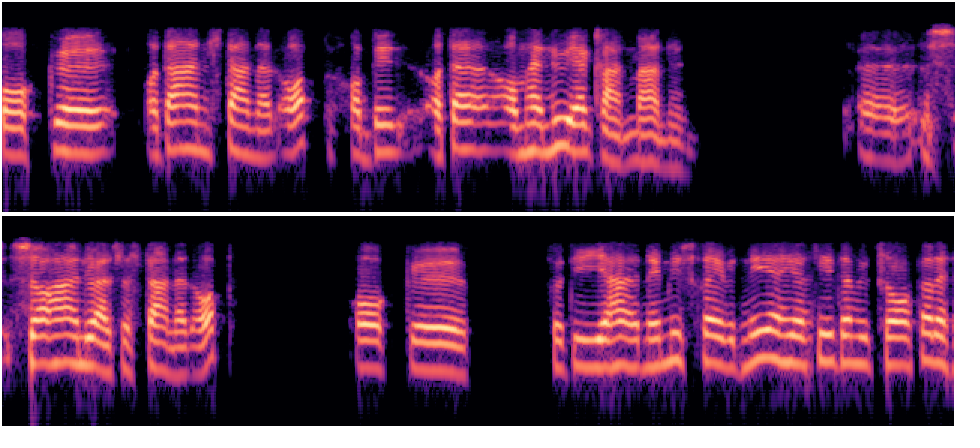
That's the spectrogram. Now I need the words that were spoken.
Og, øh, og der har han standet op, og, be, og der, om han nu er grandmanden, øh, så har han jo altså standet op. Og øh, fordi jeg har nemlig skrevet ned her, set vi prater det,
